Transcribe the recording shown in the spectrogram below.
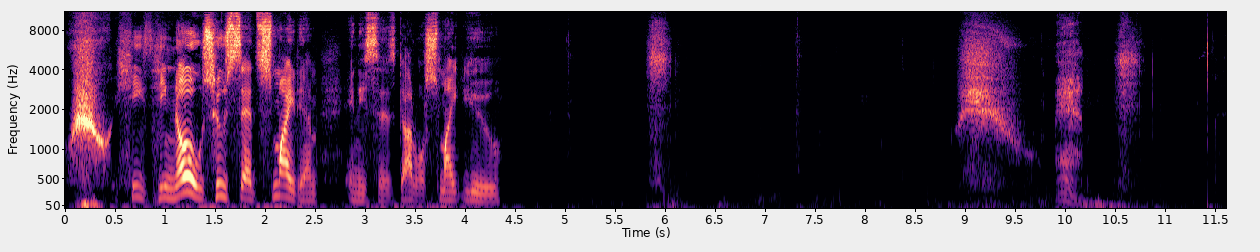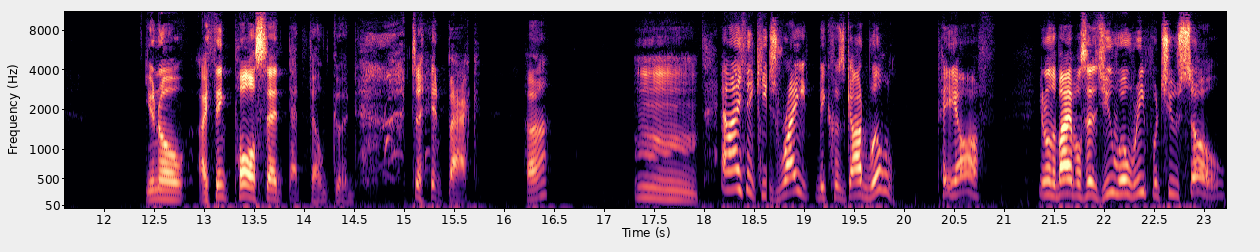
whew, he, he knows who said smite him, and he says, God will smite you. Man. You know, I think Paul said that felt good to hit back. Huh? Mm. And I think he's right because God will pay off. You know, the Bible says you will reap what you sow.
